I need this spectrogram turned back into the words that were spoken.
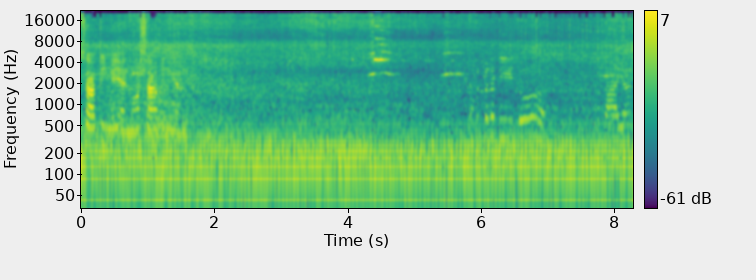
saging ayan, mga saging yan. Dapat pala dito. Sayang.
